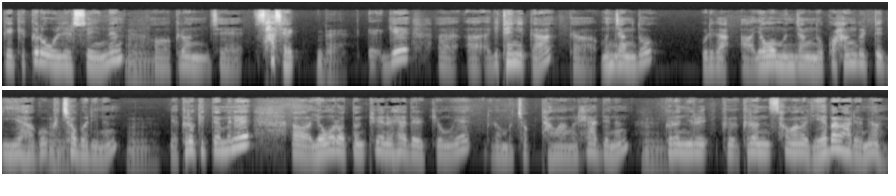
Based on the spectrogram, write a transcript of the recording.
이렇게 끌어올릴 수 있는 어 그런 이제 사색 네. 이게 아, 아, 이게 되니까 그러니까 문장도 우리가 아, 영어 문장 놓고 한글 뜻 이해하고 그쳐버리는 음. 네, 그렇기 때문에 어, 영어로 어떤 표현을 해야 될 경우에 우리가 무척 당황을 해야 되는 음. 그런 일을 그, 그런 상황을 예방하려면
